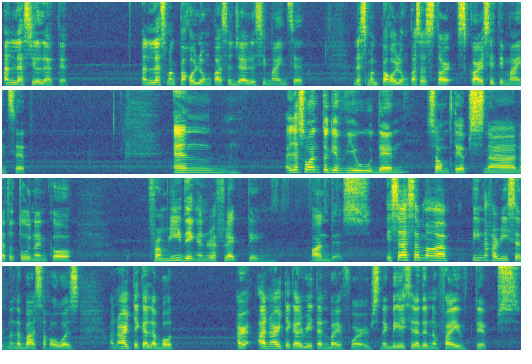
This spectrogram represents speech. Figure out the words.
unless you let it. Unless magpakulong ka sa jealousy mindset, unless magpakulong ka sa star, scarcity mindset. And I just want to give you then some tips na natutunan ko from reading and reflecting on this. Isa sa mga pinaka-recent na nabasa ko was an article about ar- an article written by Forbes. Nagbigay sila doon ng five tips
